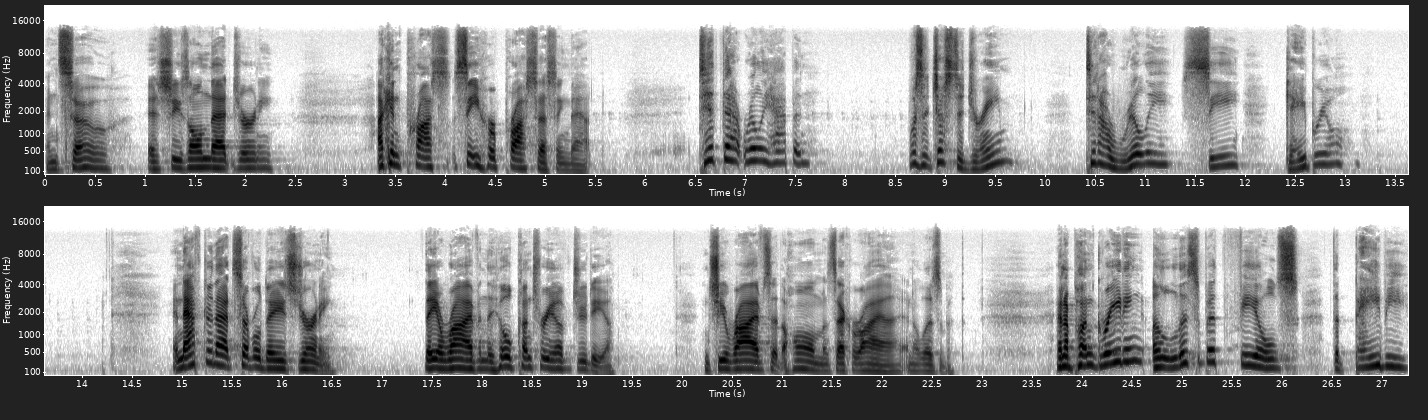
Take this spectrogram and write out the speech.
And so, as she's on that journey, I can see her processing that. Did that really happen? Was it just a dream? Did I really see Gabriel? And after that several days' journey, they arrive in the hill country of Judea. And she arrives at the home of Zechariah and Elizabeth. And upon greeting, Elizabeth feels the baby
